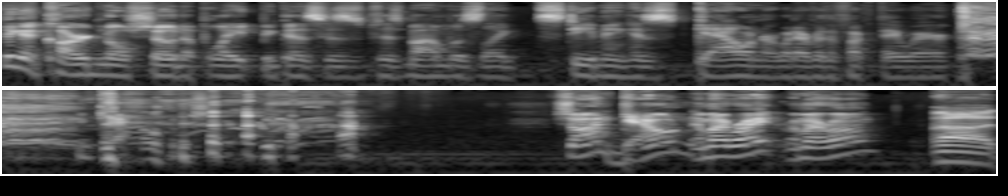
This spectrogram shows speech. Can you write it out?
think a cardinal showed up late because his his mom was like steaming his gown or whatever the fuck they wear. Sean, gown? Am I right? Am I wrong? Uh,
